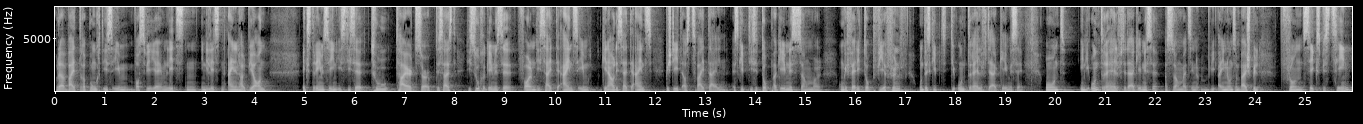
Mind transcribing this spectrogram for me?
oder ein weiterer Punkt ist eben, was wir ja im letzten, in den letzten eineinhalb Jahren extrem sehen, ist diese Too-Tired SERP. Das heißt, die Suchergebnisse, vor allem die Seite 1, eben genau die Seite 1, besteht aus zwei Teilen. Es gibt diese Top-Ergebnisse, sagen wir mal ungefähr die Top 4, 5 und es gibt die untere Hälfte der Ergebnisse. Und in die untere Hälfte der Ergebnisse, also sagen wir jetzt in, in unserem Beispiel von 6 bis 10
